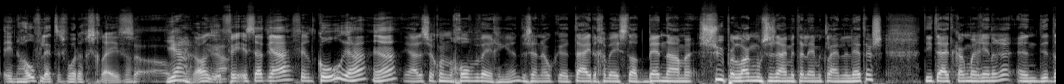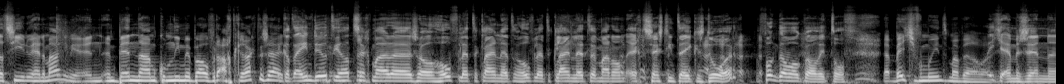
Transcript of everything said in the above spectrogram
in hoofdletters worden geschreven. Ja. Oh, Ja. Is dat ja? Vind je het cool? Ja? ja? Ja, dat is ook een golfbeweging. Hè? Er zijn ook tijden geweest dat bandnamen super lang moesten zijn met alleen maar kleine letters. Die tijd kan ik me herinneren. En dat zie je nu helemaal niet meer. Een, een bandnaam komt niet meer boven de acht karakters uit. Ik had één dude die had zeg maar eh, zo hoofdletter, kleinletter, hoofdletter, kleinletter, maar dan echt 16 tekens door. Dat vond ik dan ook wel weer tof. Ja, een beetje vermoeiend, maar wel. eh, Beetje MSN. eh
